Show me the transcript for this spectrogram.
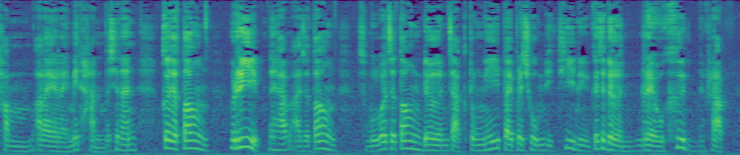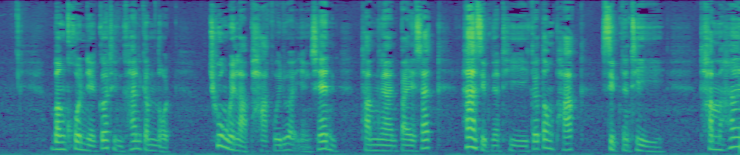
ทำอะไรอะไรไม่ทัน เพราะฉะนั้นก็จะต้องรีบนะครับ อาจจะต้องสมมุติว่าจะต้องเดินจากตรงนี้ไปประชุมอีกที่หนึ่งก็จะเดินเร็วขึ้นนะครับ บางคนเนี่ยก็ถึงขั้นกำหนด ช่วงเวลาพักไว้ด้วย อย่างเช่นทำงานไปสัก 50 นาทีก็ต้องพัก 10 นาทีทำให้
